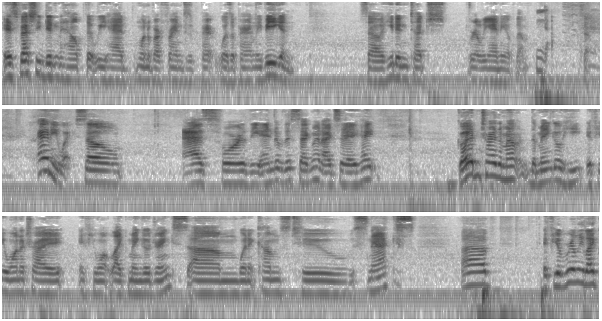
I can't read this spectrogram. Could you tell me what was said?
It especially didn't help that we had one of our friends was apparently vegan, so he didn't touch really any of them. No. So, anyway, so as for the end of this segment, I'd say, hey, go ahead and try the mountain, the mango heat if you want to try, if you want like mango drinks. Um, when it comes to snacks, uh, if you really like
